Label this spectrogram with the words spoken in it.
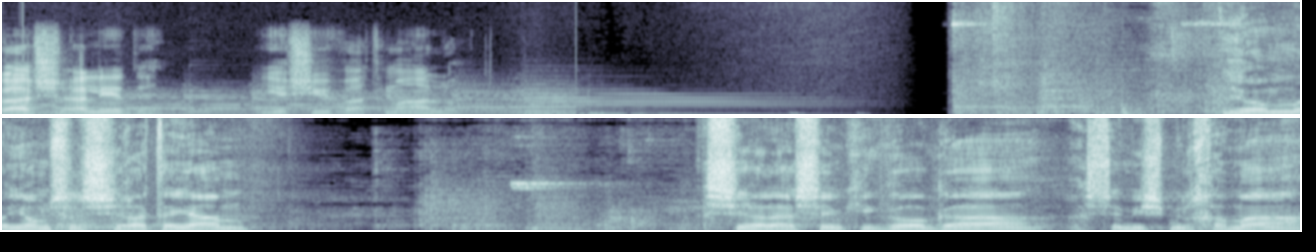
מוגש על ידי ישיבת מעלות. יום, יום של שירת הים, השיר על השם כי גאו גאה, השם איש מלחמה,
